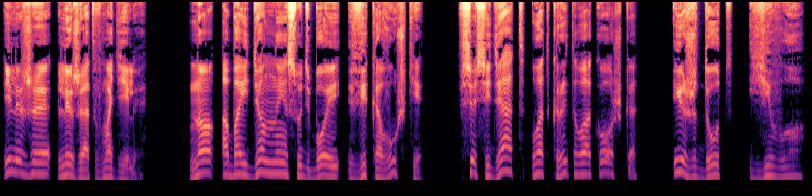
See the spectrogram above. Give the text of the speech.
или же лежат в могиле. Но обойденные судьбой вековушки все сидят у открытого окошка и ждут его.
